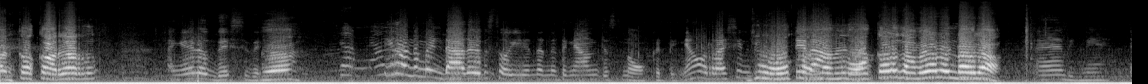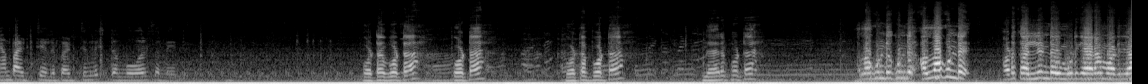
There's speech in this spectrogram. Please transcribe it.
എനിക്കൊക്കെ അറിയാറുന്നു അങ്ങനെയല്ല ഉദ്ദേശിച്ചത്. ഇതൊന്നും മിണ്ടാതെ ഒരു സ്വയം തന്നിട്ട് ഞാൻ ജസ്റ്റ് നോക്കട്ടെ ഞാൻ ഒരു പ്രാവശ്യം എനിക്ക് നോക്കിയതാണ് നോക്കാനുള്ള സമയം ഉണ്ടാവില്ല ഏ പിന്നെ ഞാൻ പഠിച്ചല്ലേ പഠിച്ചതിന്റെ ഇഷ്ടം പോലെ സമയത്ത് പോട്ടെ പോട്ടെ പോട്ടെ പോട്ടെ പോട്ടെ നേരെ പോട്ടെ അല്ലാ കുണ്ട് കുണ്ട് അല്ലാ കുണ്ട് അവിടെ കല്ലുണ്ട് ഇങ്ങോട്ട് കയറാൻ പാടില്ല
